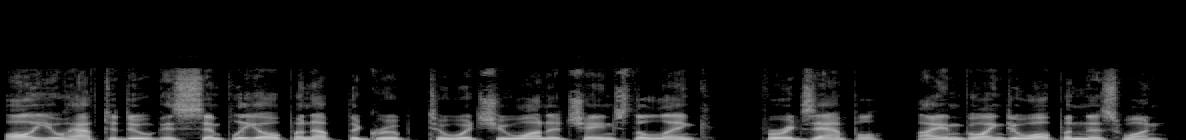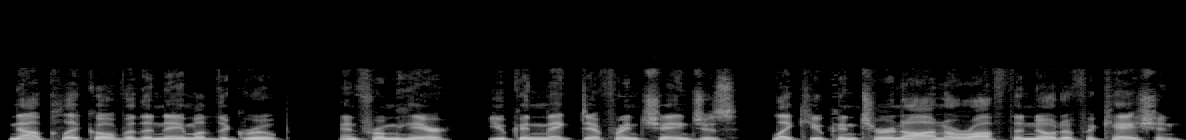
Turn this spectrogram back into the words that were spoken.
all you have to do is simply open up the group to which you want to change the link. For example, I am going to open this one. Now click over the name of the group, and from here, you can make different changes, like you can turn on or off the notification.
